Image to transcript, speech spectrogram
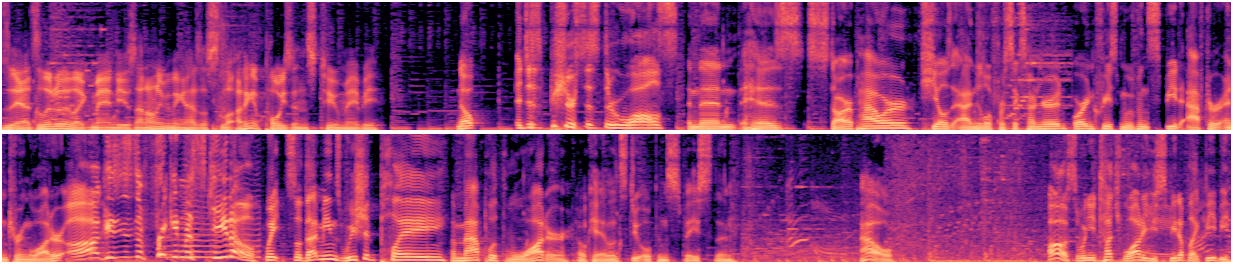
Yeah, it's literally like Mandy's. I don't even think it has a slow... I think it poisons too, maybe. Nope. It just pierces through walls. And then his star power heals Angelo for 600 or increase movement speed after entering water. Oh, because he's a freaking mosquito. Wait, so that means we should play a map with water. Okay, let's do open space then. Ow. Oh, so when you touch water, you speed up like Bibi.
